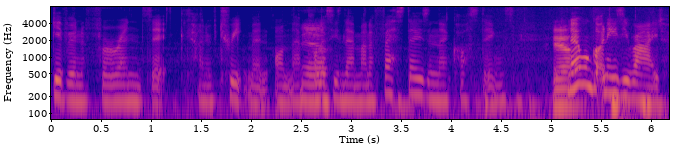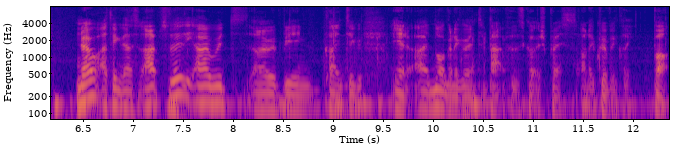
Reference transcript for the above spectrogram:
given forensic kind of treatment on their Yeah. policies and their manifestos and their costings. Yeah. No one got an easy ride. No, I think that's absolutely. I would. I would be inclined to. You know, I'm not going to go into bat for the Scottish press unequivocally, but.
